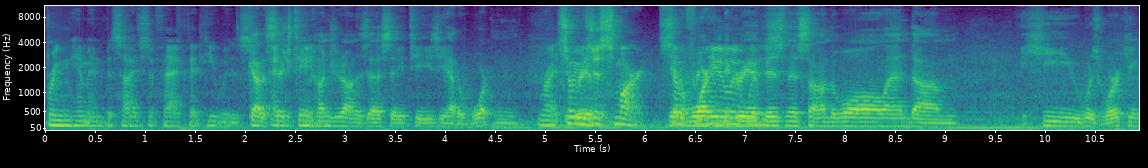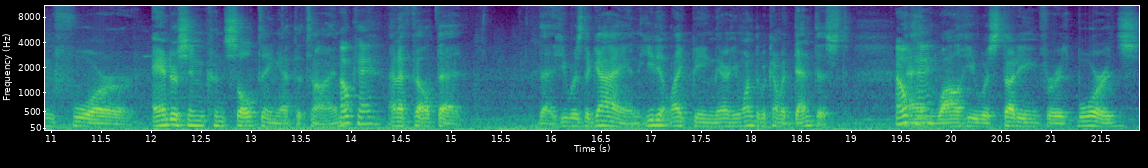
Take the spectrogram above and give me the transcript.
bring him in? Besides the fact that he was Got a educated? 1600 on his SATs. He had a Wharton right? So he degree was of- just smart. He So had a Wharton you, degree it of business on the wall, and um, he was working for Andersen Consulting at the time. okay. And I felt that that he was the guy, and he didn't like being there. He wanted to become a dentist. Okay. And while he was studying for his boards,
